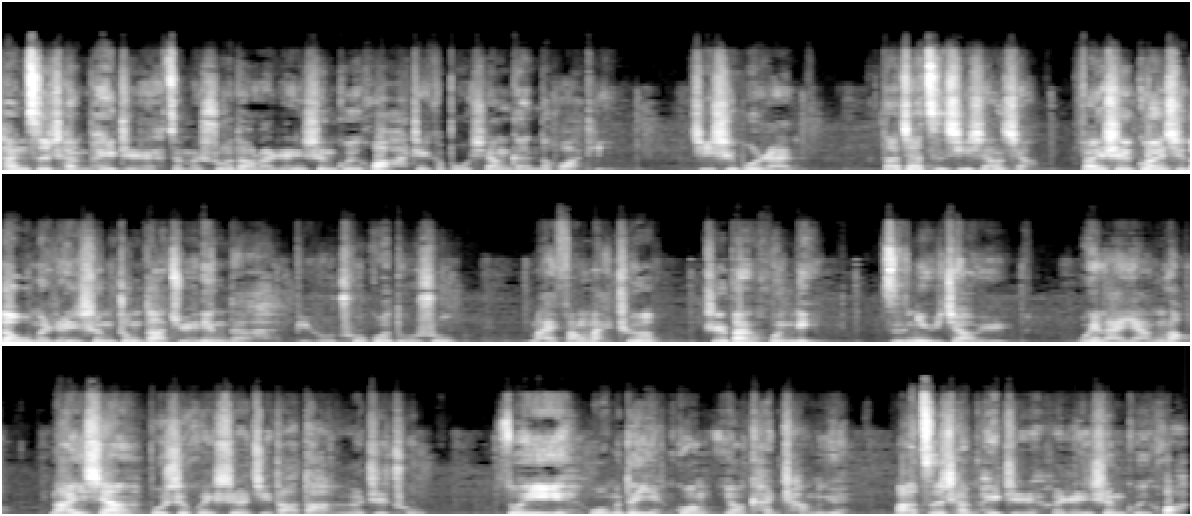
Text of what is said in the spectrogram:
谈资产配置怎么说到了人生规划这个不相干的话题？其实不然，大家仔细想想，凡是关系到我们人生重大决定的，比如出国读书。买房买车、置办婚礼、子女教育、未来养老，哪一项不是会涉及到大额支出？所以我们的眼光要看长远，把资产配置和人生规划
